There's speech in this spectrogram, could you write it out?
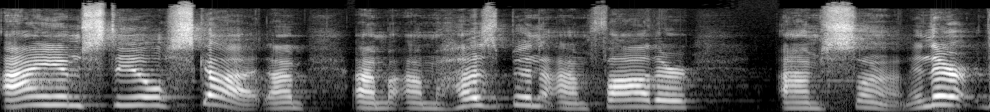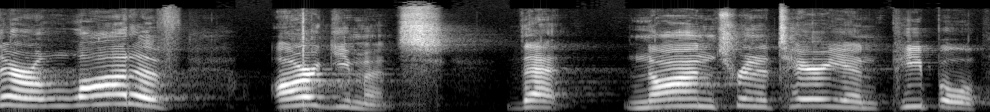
I am still Scott. I'm, I'm, I'm husband, I'm father, I'm son. And there, there are a lot of arguments that non Trinitarian people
